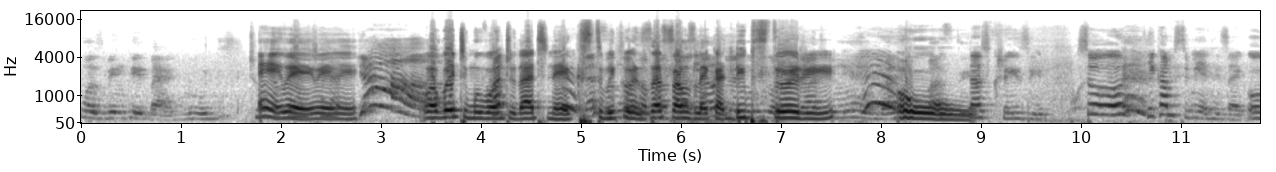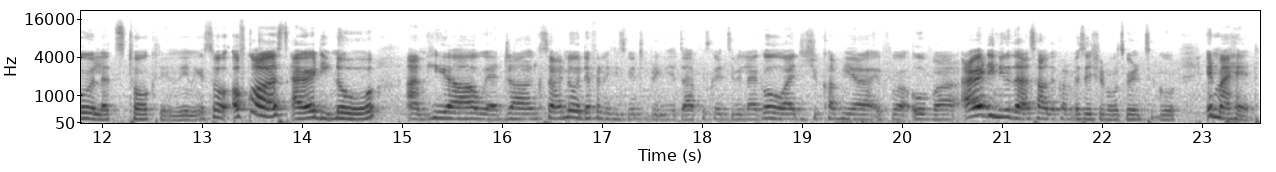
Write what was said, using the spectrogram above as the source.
was being paid by dudes. To Hey, wait, wait, wait. Yeah. We're going to move on But- to that next because that sounds like a deep story. Let's move on. Oh. That's crazy. So he comes to me and he's like, "Oh, let's talk." So of course I already know I'm here. We're drunk, so I know definitely he's going to bring it up. He's going to be like, "Oh, why did you come here if we're over?" I already knew that's how the conversation was going to go in my head.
